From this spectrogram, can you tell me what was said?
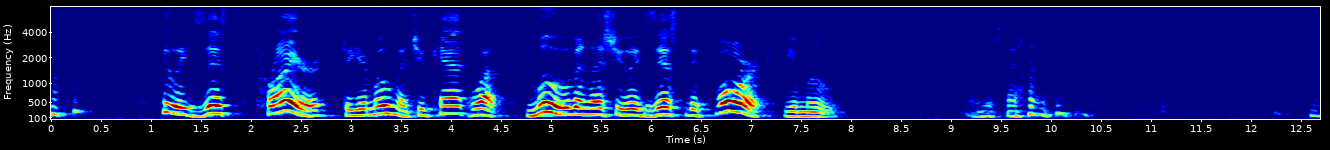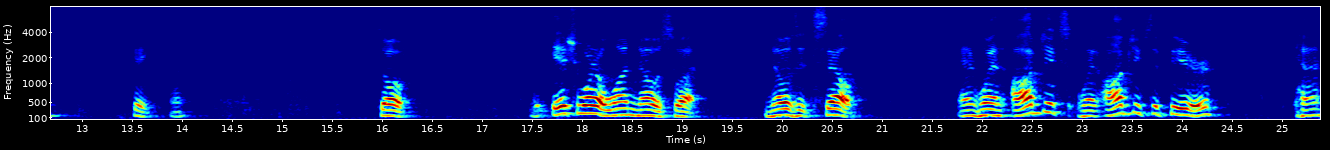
you exist prior to your movement. You can't what? Move unless you exist before you move. Understand? okay. So the Ishwara one knows what? Knows itself. And when objects when objects appear, huh,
